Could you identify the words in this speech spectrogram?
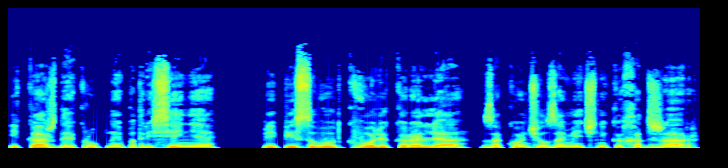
И каждое крупное потрясение приписывают к воле короля, закончил замечника Хаджар.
